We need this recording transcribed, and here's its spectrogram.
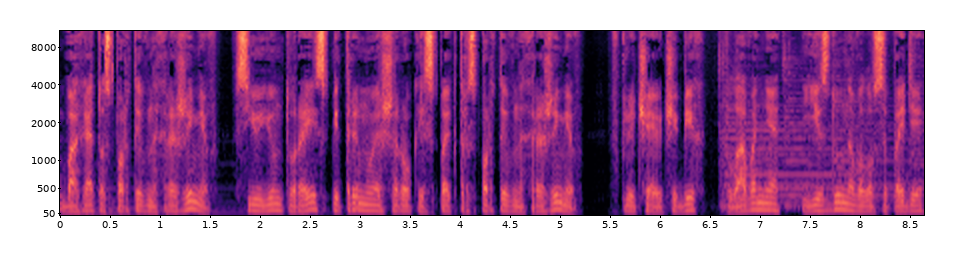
Багато спортивних режимів to Race підтримує широкий спектр спортивних режимів, включаючи біг, плавання, їзду на велосипеді,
